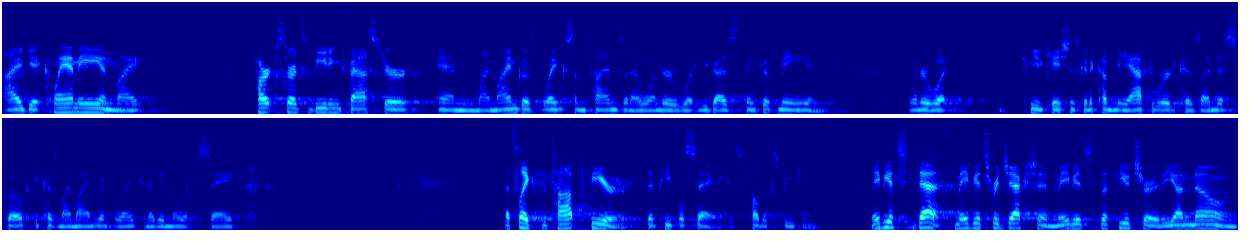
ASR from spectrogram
I get clammy and my heart starts beating faster and my mind goes blank sometimes and I wonder what you guys think of me and wonder what communication is going to come to me afterward because I misspoke because my mind went blank and I didn't know what to say. That's like the top fear that people say is public speaking. Maybe it's death, maybe it's rejection, maybe it's the future, the unknown.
